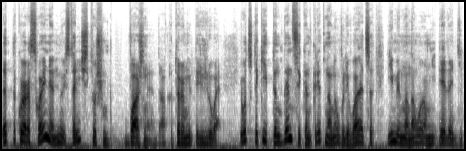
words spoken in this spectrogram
Это такое расслоение, ну, исторически очень важное, да, которое мы переживаем. И вот в такие тенденции конкретно оно выливается именно на уровне L1.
